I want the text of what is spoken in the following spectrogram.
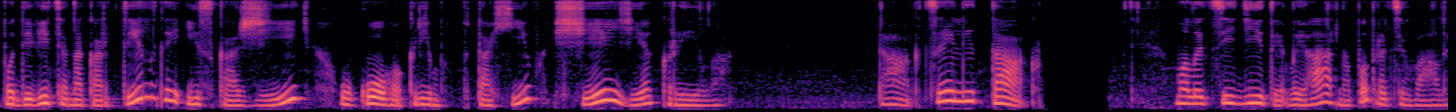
Подивіться на картинки і скажіть, у кого, крім птахів, ще є крила. Так, це літак. Молодці діти, ви гарно попрацювали.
